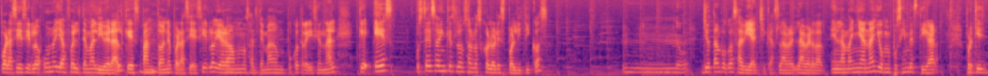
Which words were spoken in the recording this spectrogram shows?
por así decirlo. Uno ya fue el tema liberal, que es Pantone, por así decirlo, y ahora vámonos al tema un poco tradicional, que es, ¿ustedes saben qué son los colores políticos? Mm, no. Yo tampoco sabía, chicas, la, la verdad. En la mañana yo me puse a investigar porque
